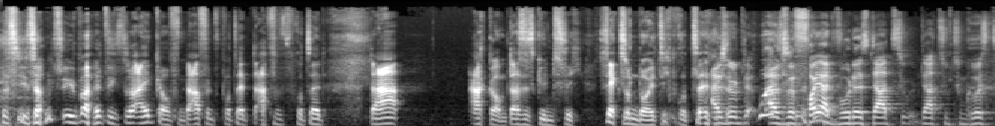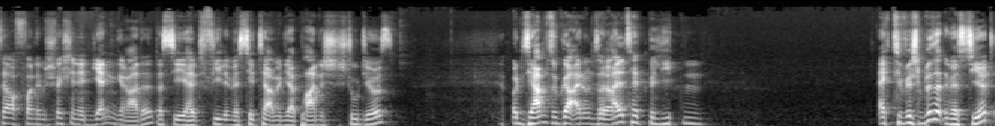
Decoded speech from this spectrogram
Dass sie sonst überall sich so einkaufen. Da 5%, da 5%, da. Ach komm, das ist günstig. 96%. Also, What? also befeuert wurde es dazu, dazu zum größten Teil auch von dem schwächelnden Yen gerade, dass sie halt viel investiert haben in japanische Studios. Und sie haben sogar in unseren Ja. allzeit beliebten Activision Blizzard investiert.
